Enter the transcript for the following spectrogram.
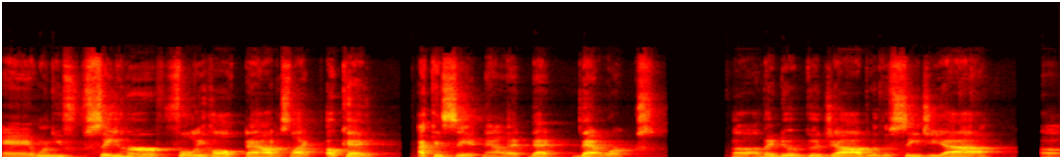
And when you see her fully hulked out, it's like, okay, I can see it now. That that that works. Uh, they do a good job with the CGI, uh,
